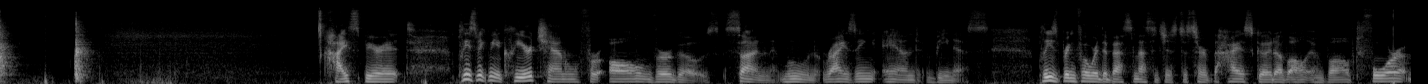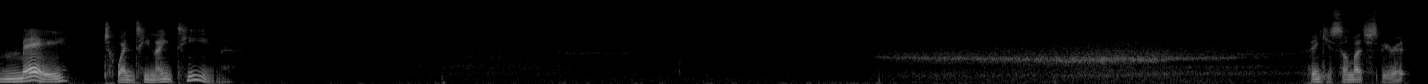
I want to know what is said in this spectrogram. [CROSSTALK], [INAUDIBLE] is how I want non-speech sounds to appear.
High Spirit. Please make me a clear channel for all Virgos, Sun, Moon, Rising, and Venus. Please bring forward the best messages to serve the highest good of all involved for May 2019. Thank you so much, Spirit.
